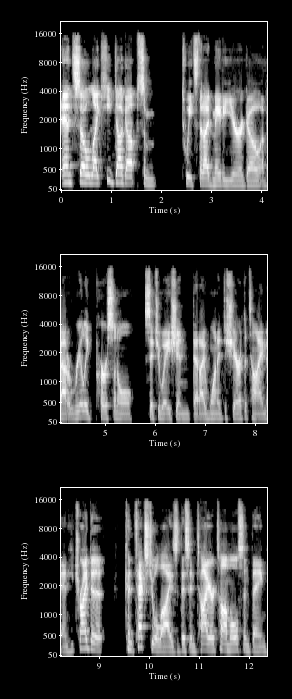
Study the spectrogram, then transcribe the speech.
And so like he dug up some tweets that I'd made a year ago about a really personal situation that I wanted to share at the time and he tried to contextualize this entire Tom Olsen thing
